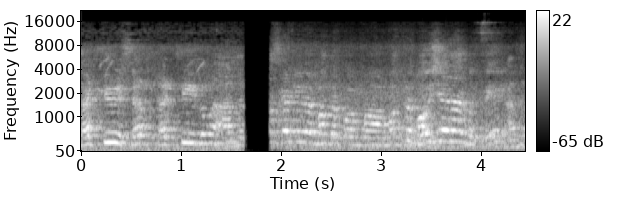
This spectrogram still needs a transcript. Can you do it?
ಕಟ್ಟಿವಿ ಸರ್ ಕಟ್ಟಿ ಇದು ಅದು ನೀವು ಮತ್ತೆ ಪ- ಮ- ಮಕ್ಳ ಭವಿಷ್ಯ ಏನಾಗ್ಬೇಕ್ರಿ ಅರೆ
